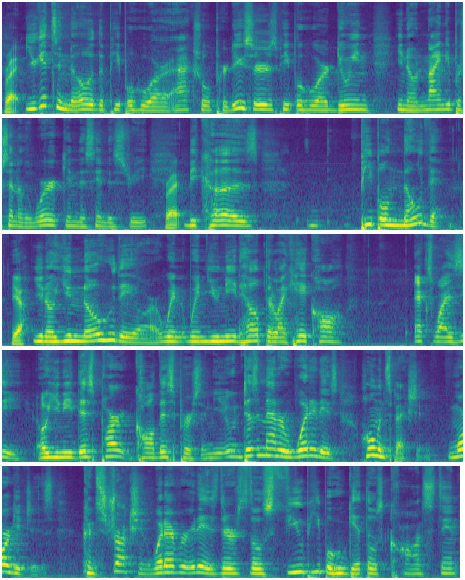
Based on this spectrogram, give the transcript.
Right. You get to know the people who are actual producers, people who are doing, you know, 90% of the work in this industry Right. because people know them. Yeah. You know, you know who they are. When when you need help, they're like, "Hey, call XYZ. Oh, you need this part? Call this person." It doesn't matter what it is. Home inspection, mortgages, construction, whatever it is. There's those few people who get those constant,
